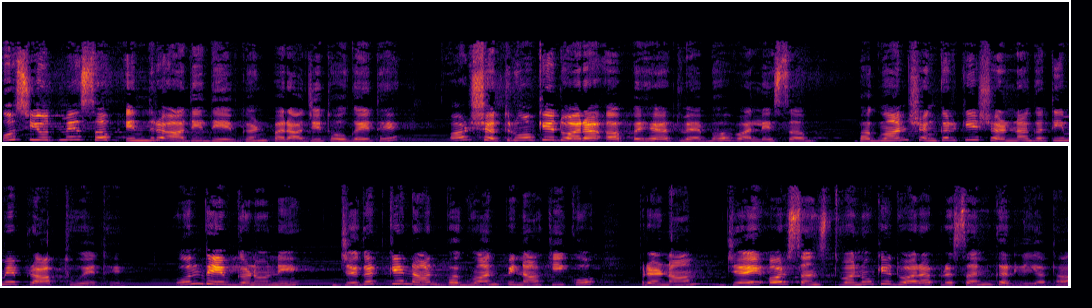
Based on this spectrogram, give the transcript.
उस युद्ध में सब इंद्र आदि देवगण पराजित हो गए थे और शत्रुओं के द्वारा अपहृत वैभव वाले सब भगवान शंकर की शरणागति में प्राप्त हुए थे। उन देवगणों ने जगत के नाथ भगवान पिनाकी को प्रणाम, जय और संस्तवनों के द्वारा प्रसन्न कर लिया था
